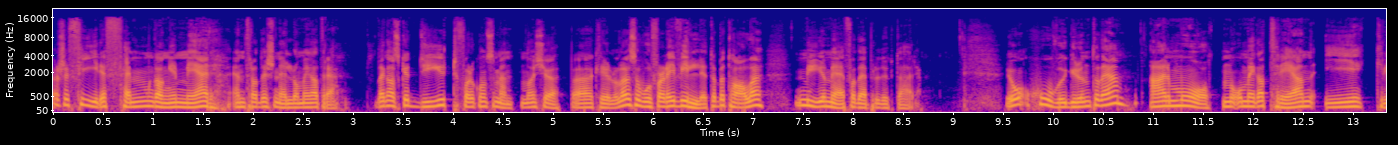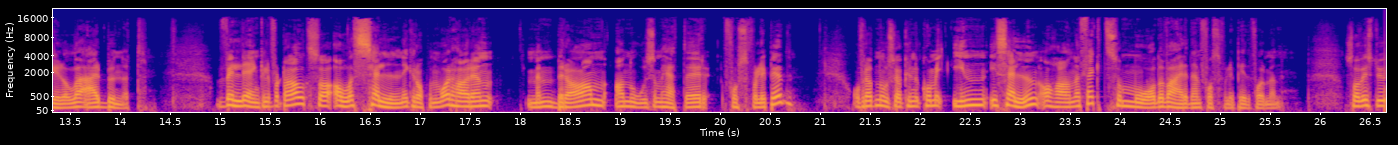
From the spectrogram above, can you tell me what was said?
kanskje fire-fem ganger mer enn tradisjonell omega-3. Det er ganske dyrt for konsumenten å kjøpe krillolje, så hvorfor er de villige til å betale mye mer for det produktet her? Jo, hovedgrunnen til det er måten omega-3-en i krillolje er bundet. Veldig enkelt fortalt, så alle cellene i kroppen vår har en membran av noe som heter fosfolipid. Og for at noe skal kunne komme inn i cellen og ha en effekt, så må det være den fosfolipidformen. Så hvis du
